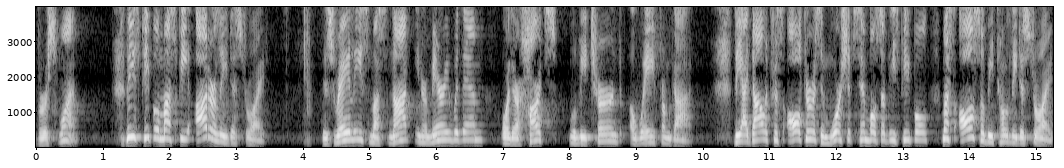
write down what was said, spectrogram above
verse 1. These people must be utterly destroyed. Israelis must not intermarry with them or their hearts will be turned away from God. The idolatrous altars and worship symbols of these people must also be totally destroyed.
